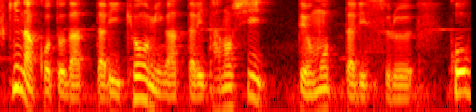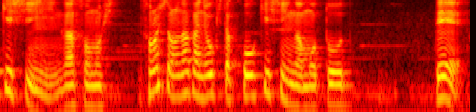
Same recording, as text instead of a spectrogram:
好きなことだったり興味があったり楽しいって思ったりする好奇心がそのその人の中に起きた好奇心が元で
